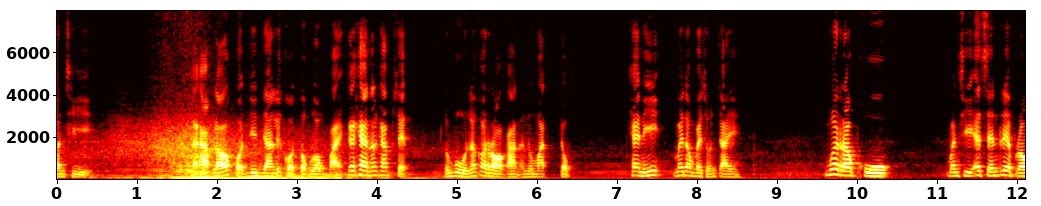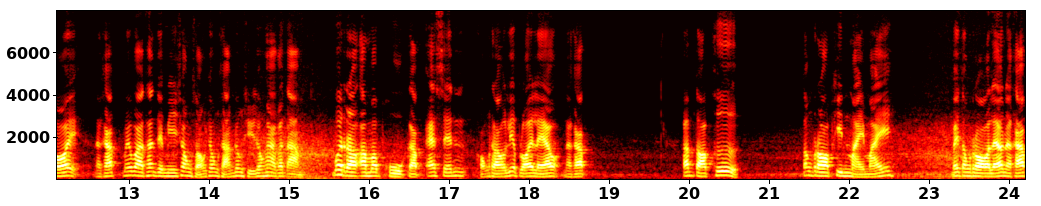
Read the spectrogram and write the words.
บัญชีนะครับเราก็กดยืนยันหรือกดตกลงไป ก็แค่นั้นครับ เสร็จสมบูรณ์แล้วก็รอการอนุมัติจบ แค่นี้ไม่ต้องไปสนใจ เมื่อเราผูกบัญชี a d s e n s e เรียบร้อยนะครับ ไม่ว่าท่านจะมีช่อง 2 ช่อง 3 ช่อง 4 ช่อง 5 ก็ตาม เมื่อเราเอามาผูกกับ a d s e n s e ของเราเรียบร้อยแล้วนะครับคำตอบคือต้องรอพินใหม่ไหม ไม่ต้องรอแล้วนะครับ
